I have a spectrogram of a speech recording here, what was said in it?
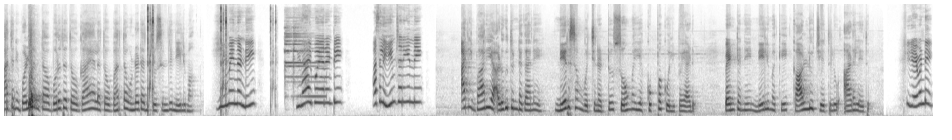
అతని ఒళ్ళంతా బురదతో గాయాలతో భర్త ఉండటం చూసింది నీలిమ. ఏమైందండి? ఇలా అయిపోయారేంటి? అసలు ఏం జరిగింది? అని భార్య అడుగుతుండగానే నీరసం వచ్చినట్టు సోమయ్య కుప్ప కూలిపోయాడు. వెంటనే నీలిమకి కాళ్ళు చేతులు ఆడలేదు. ఏమండి?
